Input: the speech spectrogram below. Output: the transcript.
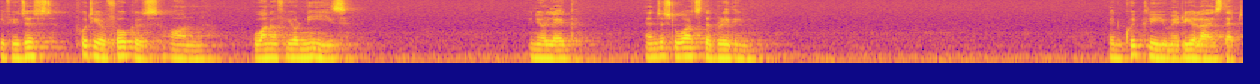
If you just put your focus on one of your knees in your leg and just watch the breathing then quickly you may realize that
